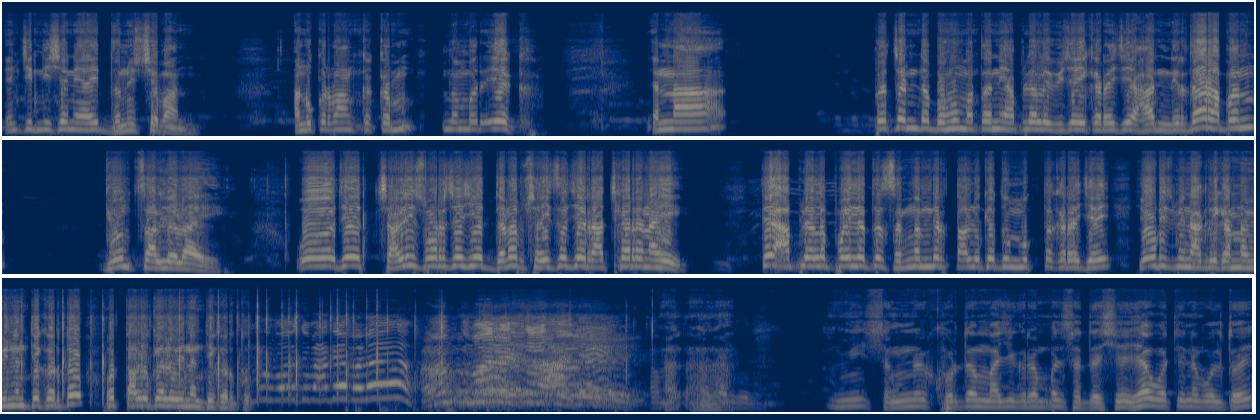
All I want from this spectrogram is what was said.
यांची निशाणी आहे धनुष्यबाण. अनुक्रमांक क्रम नंबर एक यांना प्रचंड बहुमताने आपल्याला विजयी करायचे हा निर्धार आपण घेऊन चाललेलो आहे. व जे चाळीस वर्षाचे दडपशाहीचं जे राजकारण आहे ते आपल्याला पहिलं तर संगमनेर तालुक्यातून मुक्त करायचे आहे एवढीच मी नागरिकांना विनंती करतो व तालुक्याला विनंती करतो. मी संगमनेर खुर्द माजी ग्रामपंचायत सदस्य ह्या वतीने बोलतोय.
